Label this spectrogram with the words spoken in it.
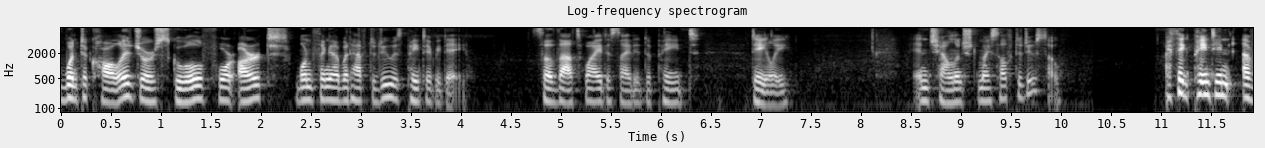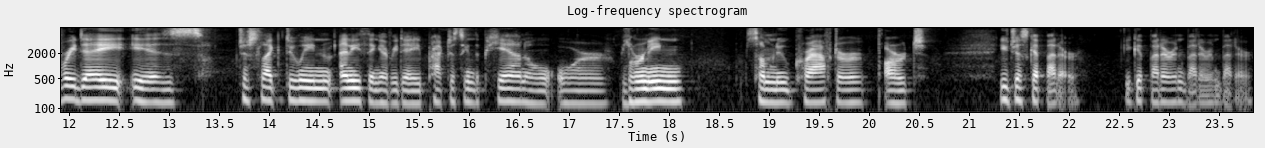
went to college or school for art, one thing I would have to do is paint every day. So that's why I decided to paint daily and challenged myself to do so. I think painting every day is just like doing anything every day, practicing the piano or learning some new craft or art. You just get better. You get better and better and better.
